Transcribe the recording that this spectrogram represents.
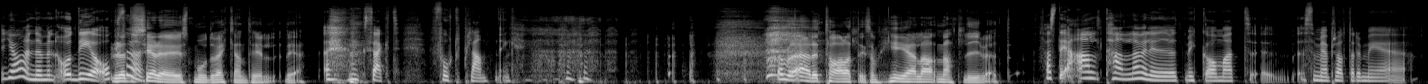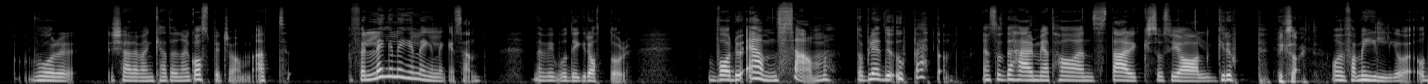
Ja, nej, men, och det också... Reducerar jag just modeveckan till det? Exakt, fortplantning. Ja, men ärligt talat, liksom, hela nattlivet. Fast det, allt handlar väl i livet mycket om att, eh, som jag pratade med vår kära vän Katarina Gospic om, att för länge, länge, länge, länge sedan, när vi bodde i grottor, var du ensam, då blev du uppäten. Alltså det här med att ha en stark social grupp Exakt. och en familj, och, och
